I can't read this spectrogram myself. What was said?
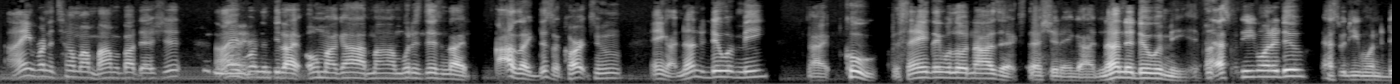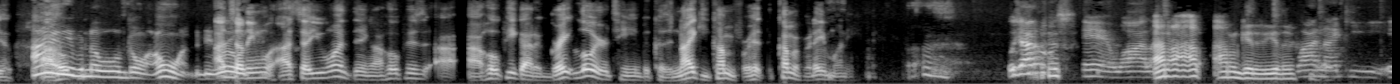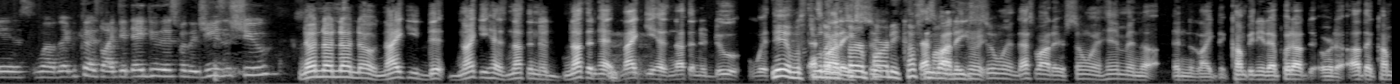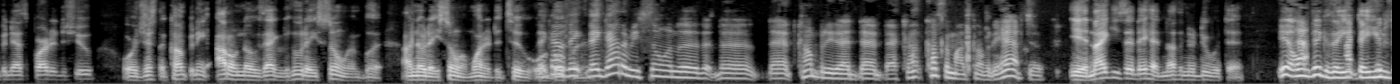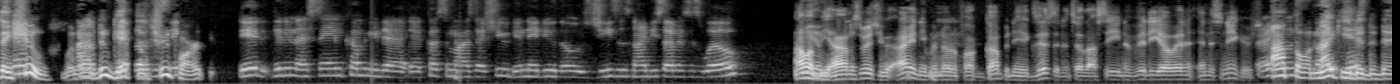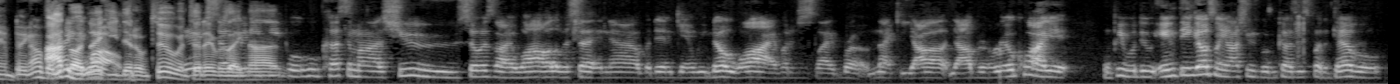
I ain't running to tell my mom about that shit. I ain't running to be like, oh my god, mom, what is this? And like, I was like, this a cartoon. Ain't got nothing to do with me. Like, cool. The same thing with Lil Nas X. That shit ain't got nothing to do with me. If uh, that's what he want to do, that's what he want to do. I, I didn't hope- even know what was going on. To be I real, tell him, I tell you one thing. I hope his, I, I hope he got a great lawyer team because Nike coming for hit, coming for their money. Which I don't It's- understand why. I, don't- I, I don't get it either. why Nike is well, they because like, did they do this for the Jesus shoe? No, no, no, no. Nike did. Nike has nothing to nothing. Had Nike has nothing to do with. Yeah, it was That's through why like a they third sue- party customized. That's why they joint. suing. That's why they're suing him and the and the, like the company that put out the, or the other company that's part of the shoe or just the company. I don't know exactly who they suing, but I know they suing one of the two or They got they, they got to be suing the, the the that company that that that customized company. They have to. Yeah, Nike said they had nothing to do with that. Yeah, only thing is they I- they use their I- shoe, but I do get the shoe part. Did didn't that same company that that customized that shoe? Didn't they do those Jesus ninety sevens as well? I'm gonna Yeah, be honest with you. I didn't even know the fucking company existed until I seen the video in, in the sneakers. Right? I thought like, Nike there's- did the damn thing. I, was I like, thought wow. Nike did them too until There's they was so like, many nah. people who customize shoes, so it's like why all of a sudden now? But then again, we know why. But it's just like, bro, Nike, y'all y'all been real quiet when people do anything else on y'all shoes, but because it's for the devil.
